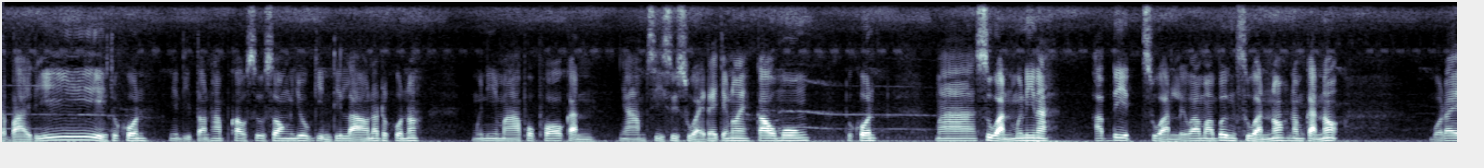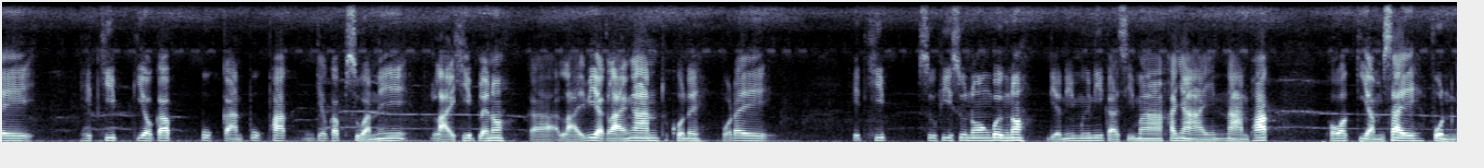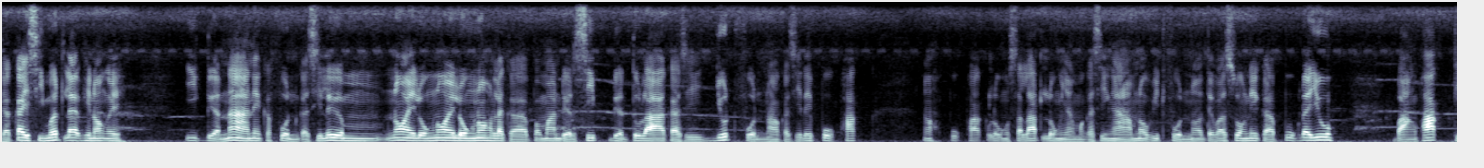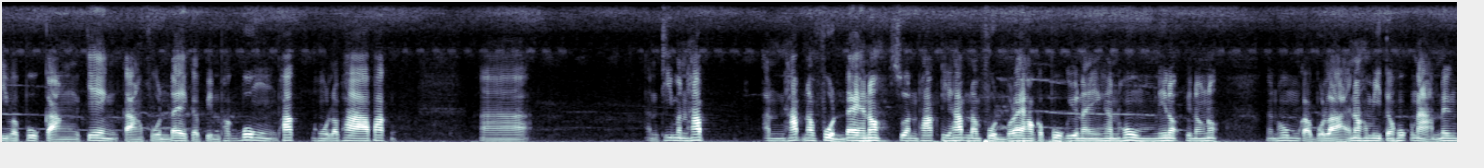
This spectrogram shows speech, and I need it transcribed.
สบายดีทุกคนยินดีตอนรับเข้าสู่ซองยูกินที่ลาวนะทุกคนเนาะมื้อนี้มาพบพอกันยามสีสวยๆได้จังหน่อยเก้าโมงทุกคนมาสวนมื้อนี้นะอัปเดตสวนหรือว่ามาเบิ่งสวนเนาะนำกันเนาะบ่ได้เฮ็ดคลิปเกี่ยวกับปลูกการปลูกผักเกี่ยวกับสวนนี่หลายคลิปแล้วเนาะก็หลายเวียกหลายงานทุกคนเลยบ่ได้เฮ็ดคลิปสู่พี่สู่น้องเบิ่งเนาะเดี๋ยวนี้มื้อนี้ก็สิมาขยายนานพัก เพราะว่าเกี่ยมใส่ฝนก็ใกล้สิมดแล้วพี่น้องเอ้ยอีกเดือนหน้าเนี่ยก็ฝนก็สิเริ่มน้อยลงน้อยลงเนาะแล้วก็ประมาณเดือน10เดือนตุลาก็สิหยุดฝนเนาะก็สิได้ปลูกผักเนาะปลูกผักลงสลัดลงอย่างมันก็สิงามเนาะวิดฝนเนาะแต่ว่าช่วงนี้ก็ปลูกได้อยู่บางพักที่ว่าปลูกกลางแจ้งกลางฝนได้ก็เป็นผักบุ้งผักโหระพาผักอ่าอันที่มันฮับอันฮับน้ำฝนได้เนาะส่วนพักที่ฮับน้ำฝนบ่ได้เฮาก็ปลูกอยู่ในเฮือนห่มนี่เนาะพี่น้องเนาะ เงินห่มกับโบหลายเนาะมีแต่หกหนานหนึ่ง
